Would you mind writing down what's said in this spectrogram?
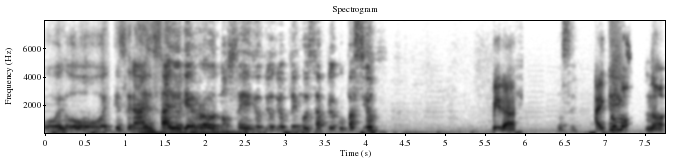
o, es que será ensayo y error, no sé, yo, yo, yo tengo esa preocupación. Mira, hay como, no,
